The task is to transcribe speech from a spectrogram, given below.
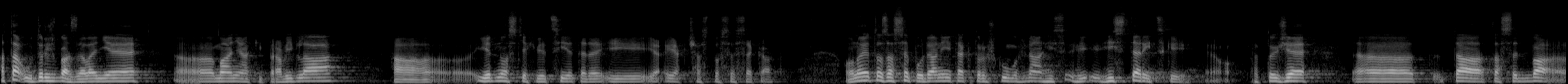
A ta údržba zeleně eh, má nějaký pravidla a jedno z těch věcí je tedy i, jak často se sekat. Ono je to zase podaný tak trošku možná hystericky, jo, protože uh, ta, ta sedba,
